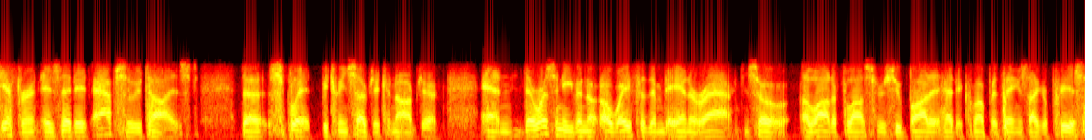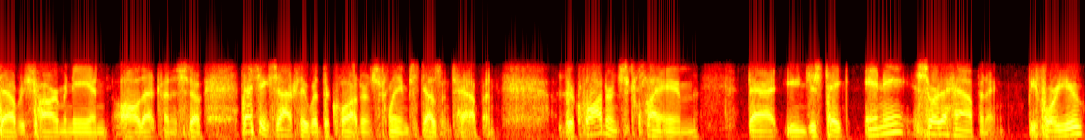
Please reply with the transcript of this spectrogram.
different is that it absolutized the split between subject and object. And there wasn't even a, way for them to interact. And so a lot of philosophers who bought it had to come up with things like a pre established harmony and all that kind of stuff. That's exactly what the quadrants claims doesn't happen. The quadrants claim that you can just take any sort of happening before you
